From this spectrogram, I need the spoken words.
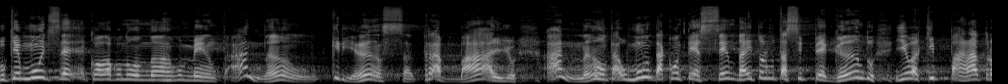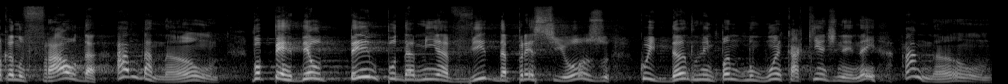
Porque muitos é, colocam no, no, argumento: ah, não, criança, trabalho, ah, não, tá, o mundo está acontecendo, aí todo mundo está se pegando, e eu aqui parado trocando fralda, ah, não vou perder o tempo da minha vida precioso cuidando, limpando bumbum e caquinha de neném? Ah, não.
